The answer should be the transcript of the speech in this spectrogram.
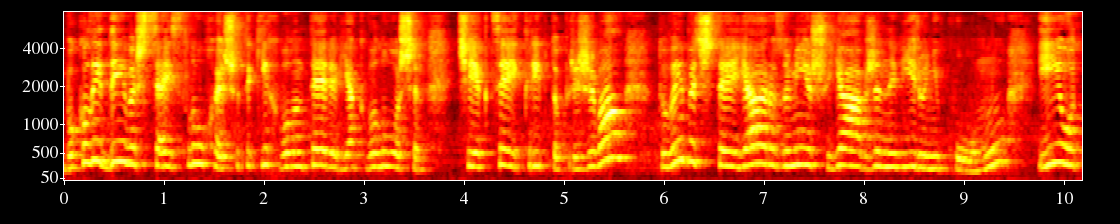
Бо коли дивишся і слухаєш що таких волонтерів, як Волошин, чи як цей криптоприживал, то вибачте, я розумію, що я вже не вірю нікому, і от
